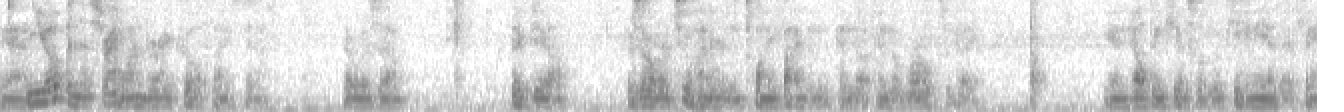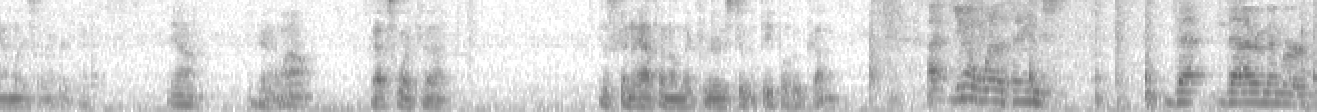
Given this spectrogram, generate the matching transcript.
And And you open this, right? one very cool thing, yeah. It was a big deal. There's over two hundred and twenty-five in, in the, in the world today. In helping kids with leukemia, their families and everything. Yeah. Yeah, Wow. that's what, uh, this can happen on the cruise to the people who come. I, you know, one of the things that that I remember. Let me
